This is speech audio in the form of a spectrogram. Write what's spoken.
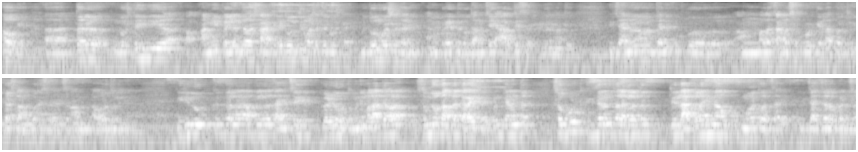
हो, ओके. तर गोष्ट ही की आम्ही पहिल्यांदा स्टार्ट केली दोन तीन वर्षाची गोष्ट आहे. म्हणजे दोन वर्ष झाली आम्ही प्रयत्न करतो. आमचे आरती सर निर्माते की ज्यानं ज्याने खूप आम्हाला चांगला सपोर्ट केला. परत विकास लांबोरे सर यांचं नाव आवर्जून की ही लोककला आपल्याला जायचं हे कळलं होतं. म्हणजे मला तेव्हा समजत होतं आपल्याला करायचं आहे. पण त्यानंतर सपोर्ट किती जणांचा लागला तर ते लागला हे नाव खूप महत्त्वाचं आहे. ज्या ज्या लोकांचा.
